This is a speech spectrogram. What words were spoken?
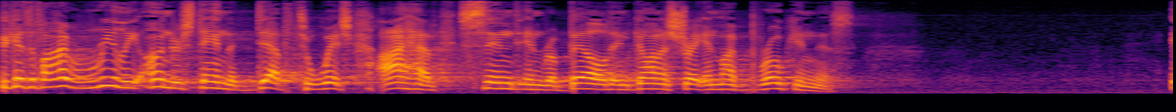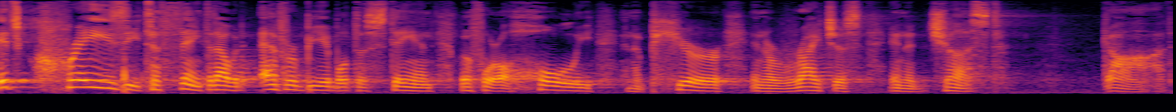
Because if I really understand the depth to which I have sinned and rebelled and gone astray in my brokenness, it's crazy to think that I would ever be able to stand before a holy and a pure and a righteous and a just God.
